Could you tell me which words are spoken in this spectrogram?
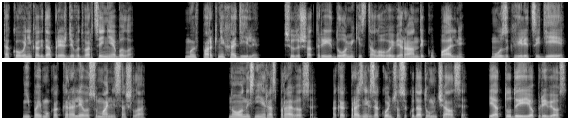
Такого никогда прежде во дворце не было. Мы в парк не ходили. Всюду шатры, домики, столовые веранды, купальни. Музыка и лицедеи. Не пойму, как королева с ума не сошла. Но он и с ней расправился, а как праздник закончился, куда-то умчался, и оттуда ее привез.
